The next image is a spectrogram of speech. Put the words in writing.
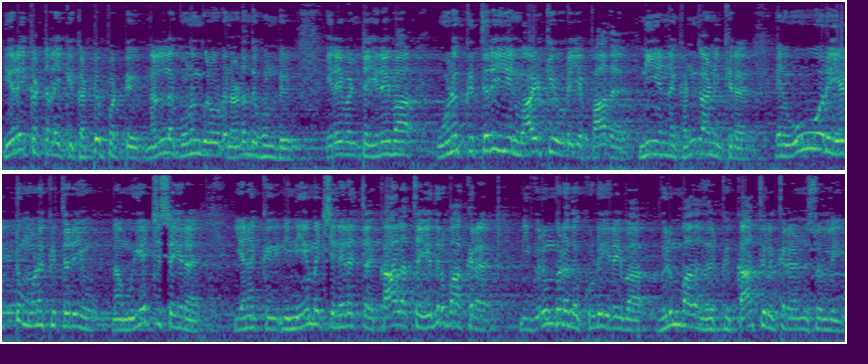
இறை கட்டளைக்கு கட்டுப்பட்டு நல்ல குணங்களோடு நடந்து கொண்டு இறைவன்ட்ட இறைவா உனக்கு தெரியும் என் வாழ்க்கையுடைய பாதை. நீ என்னை கண்காணிக்கிற. என் ஒவ்வொரு எட்டும் உனக்கு தெரியும். நான் முயற்சி செய்கிற. எனக்கு நீ நியமிச்சு நேரத்தை காலத்தை எதிர்பார்க்கிற. நீ விரும்புறத கொடு இறைவா. விரும்பாததற்கு காத்திருக்கிறேன்னு சொல்லி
